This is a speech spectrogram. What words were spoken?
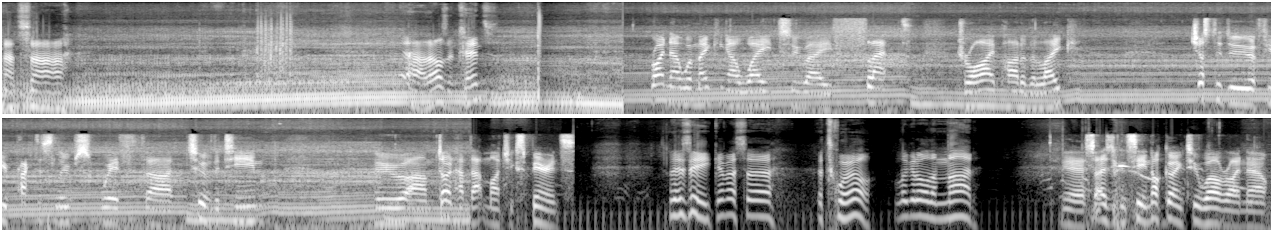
That's uh yeah, that was intense. Right now we're making our way to a flat, dry part of the lake just to do a few practice loops with uh, two of the team who um, don't have that much experience. Lizzie, give us a, a twirl. Look at all the mud. Yeah, so as you can see, not going too well right now.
